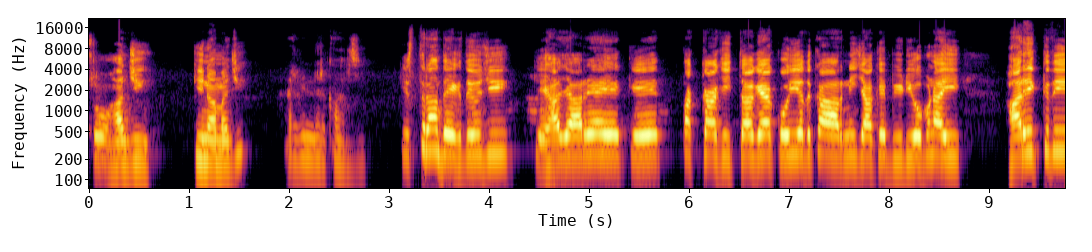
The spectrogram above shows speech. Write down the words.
ਸੋ ਹਾਂਜੀ ਕੀ ਨਾਮ ਹੈ ਜੀ? ਹਰਵਿੰਦਰ ਕੌਰ ਜੀ। ਕਿਸ ਤਰ੍ਹਾਂ ਦੇਖਦੇ ਹੋ ਜੀ? ਕਿਹਾ ਜਾ ਰਿਹਾ ਹੈ ਕਿ ਧੱਕਾ ਕੀਤਾ ਗਿਆ ਕੋਈ ਅਧਿਕਾਰ ਨਹੀਂ ਜਾ ਕੇ ਵੀਡੀਓ ਬਣਾਈ। ਹਰ ਇੱਕ ਦੀ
